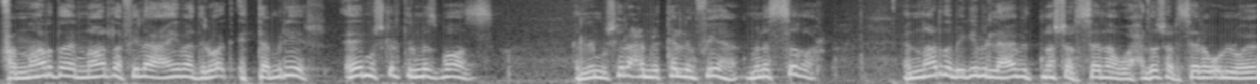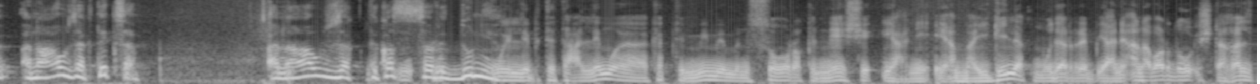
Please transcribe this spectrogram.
فالنهاردة النهارده في لعيبة دلوقتي التمرير. إيه مشكلة ال miss pass اللي المشكلة إحنا بنتكلم فيها من الصغر. النهارده بيجيب اللاعب 12 سنة و11 سنة ويقول له إيه؟ أنا عاوزك تكسب. أنا عاوزك تكسر الدنيا. واللي بتتعلمه يا كابتن ميمي من صغرك الناشئ يعني أما يجي لك مدرب يعني أنا برضو اشتغلت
